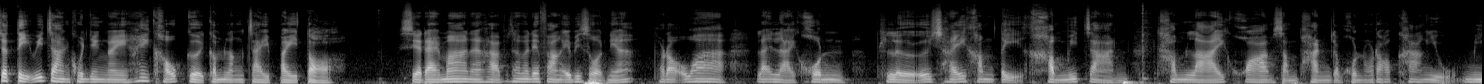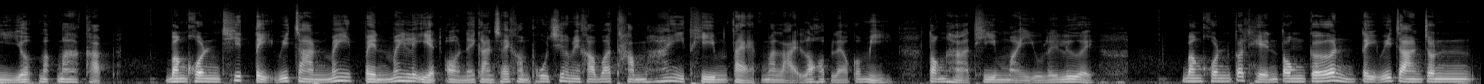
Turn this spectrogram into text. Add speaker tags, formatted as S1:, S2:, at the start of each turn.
S1: จะติวิจารณ์คนยังไงให้เขาเกิดกำลังใจไปต่อ เสียดายมากนะครับ ถ้าไม่ได้ฟังเอพิโซดเนี้ย เพราะว่าหลาย ๆ คนเผลอใช้คำติคำวิจารณ์ทำร้ายความสัมพันธ์กับคนรอบข้างอยู่มีเยอะมาก ๆ ครับ บางคนที่ติวิจารณ์ไม่เป็นไม่ละเอียดอ่อนในการใช้คำพูดเชื่อไหมครับ ว่าทำให้ทีมแตกมาหลายรอบแล้วก็มี ต้องหาทีมใหม่อยู่เรื่อย ๆ บางคนก็เห็นตรงเกิน ติวิจารณ์จน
